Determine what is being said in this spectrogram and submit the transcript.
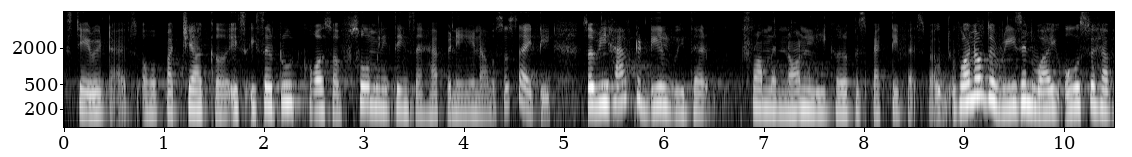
stereotypes or patriarchal. It's, it's a root cause of so many things that are happening in our society. So we have to deal with that from the non-legal perspective as well. One of the reasons why I also have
